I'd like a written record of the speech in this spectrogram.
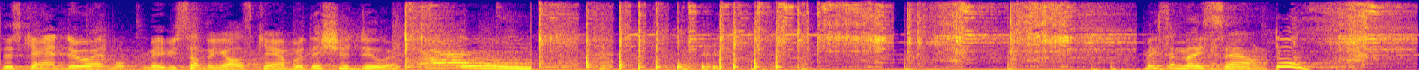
This can't do it. Well, maybe something else can, but this should do it. Oh. Makes a nice sound. Does.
